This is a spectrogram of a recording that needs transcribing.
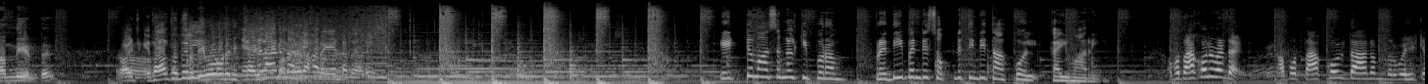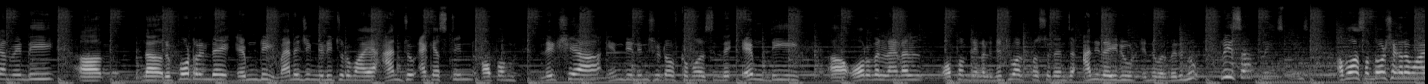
നന്ദിയുണ്ട്. യഥാർത്ഥത്തിൽ. എട്ട് മാസങ്ങൾക്കിപ്പുറം പ്രദീപന്റെ സ്വപ്നത്തിന്റെ താക്കോൽ കൈമാറി. അപ്പൊ താക്കോൽ വേണ്ടേ? അപ്പോൾ താക്കോൽ ദാനം നിർവഹിക്കാൻ വേണ്ടി റിപ്പോർട്ടറിന്റെ എം ഡി മാനേജിംഗ് എഡിറ്ററുമായ ആൻഡ്രു അഗസ്റ്റിൻ ഒപ്പം ലക്ഷ്യ ഇന്ത്യൻ ഇൻസ്റ്റിറ്റ്യൂട്ട് ഓഫ് കൊമേഴ്സിന്റെ എം ഡി ഓർവൽ ലാനൽ ഒപ്പം ഞങ്ങളുടെ നെറ്റ്വർക്ക് പ്രസിഡന്റ് അനിൽ അരൂർ എന്നിവർ വരുന്നു. പ്ലീസ് സാർ പ്ലീസ് പ്ലീസ് അപ്പോൾ സന്തോഷകരമായ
